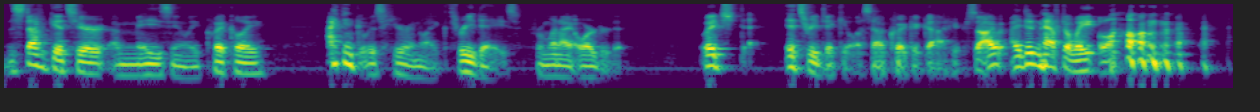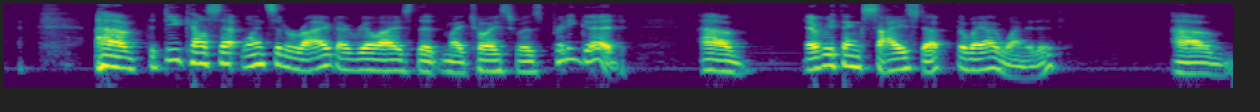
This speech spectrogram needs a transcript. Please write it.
the stuff gets here amazingly quickly. I think it was here in like three days from when I ordered it, which it's ridiculous how quick it got here. So I, I didn't have to wait long. uh, the decal set, once it arrived, I realized that my choice was pretty good. Uh, everything sized up the way I wanted it. Um,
